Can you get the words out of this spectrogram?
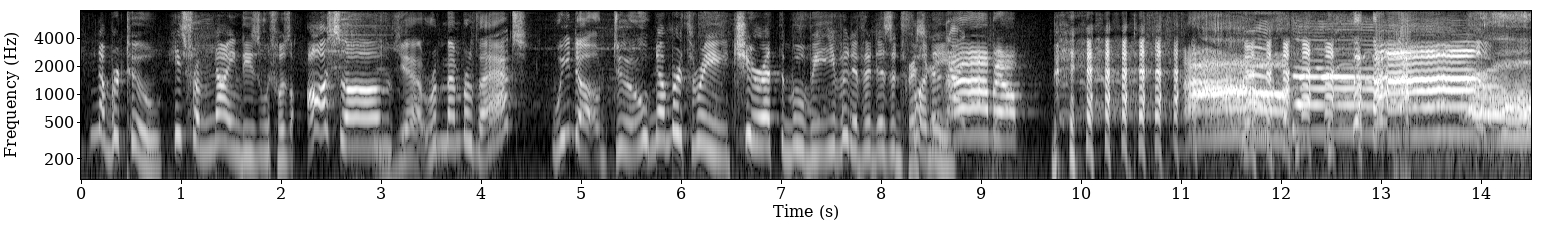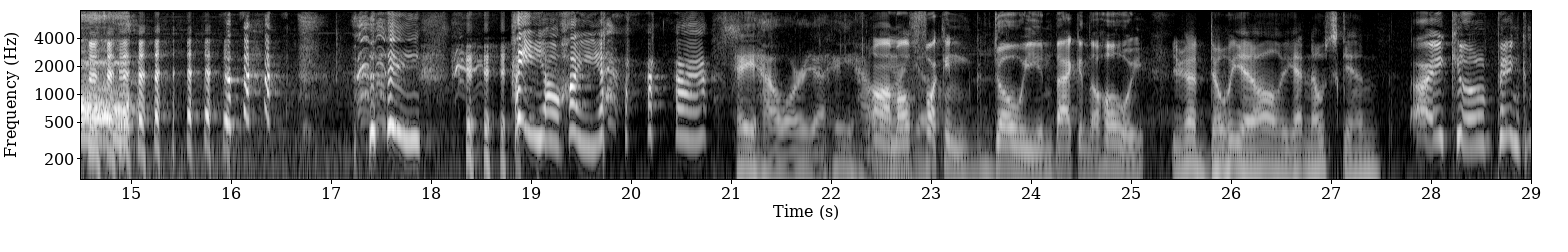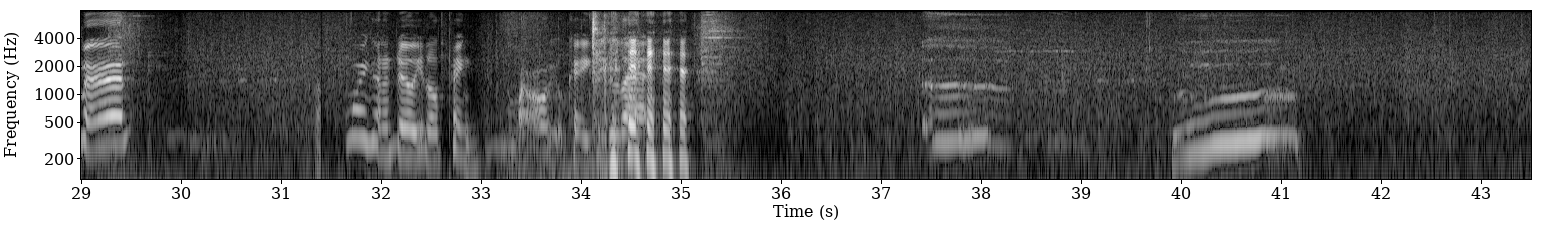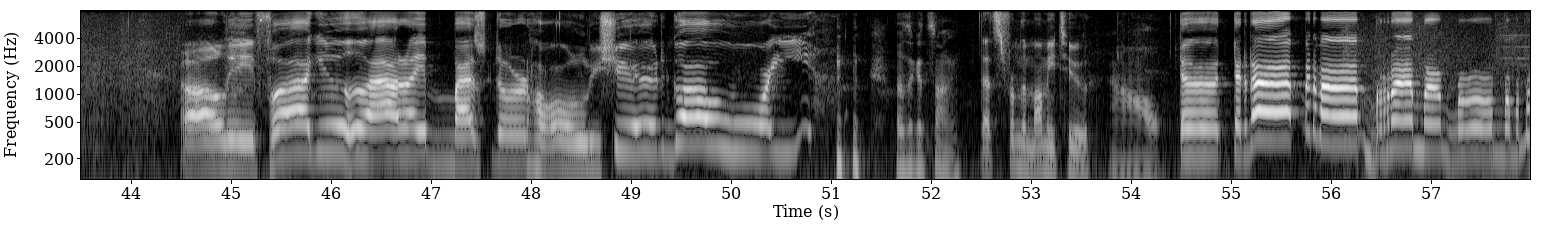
Number two, he's from '90s, which was awesome. Yeah, remember that? We don't do. Number three, cheer at the movie even if it isn't Chris, funny. you're Ah, Bill. hey, yo, hey. Hey, how are ya? Hey, how Oh, are I'm all ya? fucking doughy and back in the hoey. You're not doughy at all. You got no skin. I killed Pink Man. What are you gonna do, you little pink? Oh, okay, you can do that. Holy fuck, you are a bastard. Holy shit, go away. That was a good song. That's from the Mummy too. Oh.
